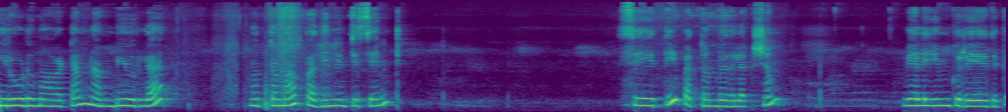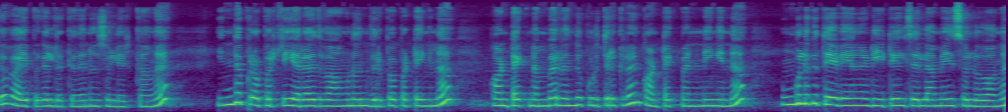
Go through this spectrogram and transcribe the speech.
ஈரோடு மாவட்டம் நம்பியூரில் மொத்தமாக பதினெட்டு சென்ட் சேர்த்தி பத்தொன்பது லட்சம் விலையும் குறையிறதுக்கு வாய்ப்புகள் இருக்குதுன்னு சொல்லியிருக்காங்க. இந்த ப்ராப்பர்ட்டி யாராவது வாங்கணும்னு விருப்பப்பட்டீங்கன்னா காண்டாக்ட் நம்பர் வந்து கொடுத்துருக்குறேன். காண்டாக்ட் பண்ணிங்கன்னா உங்களுக்கு தேவையான டீட்டெயில்ஸ் எல்லாமே சொல்லுவாங்க.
